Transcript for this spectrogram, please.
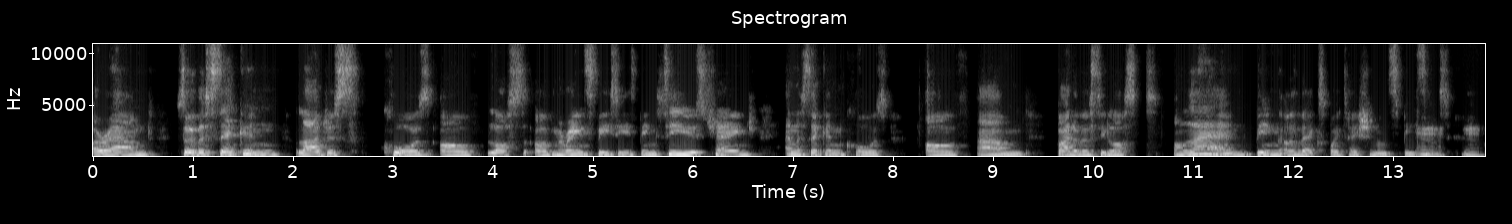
around. So the second largest cause of loss of marine species being sea use change, and the second cause of um, biodiversity loss on land being overexploitation on species. Mm, mm.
